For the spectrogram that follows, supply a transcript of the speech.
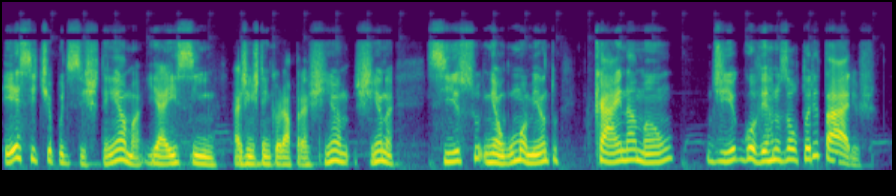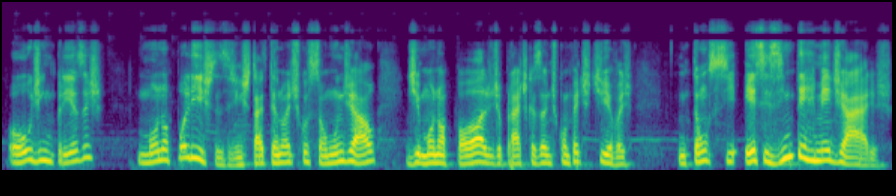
esse tipo de sistema, e aí sim a gente tem que olhar para a China, China, se isso em algum momento cai na mão de governos autoritários ou de empresas monopolistas. A gente está tendo uma discussão mundial de monopólio, de práticas anticompetitivas. Então, se esses intermediários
